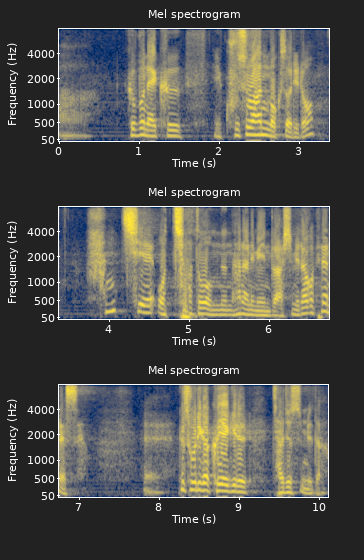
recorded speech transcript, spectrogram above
어, 그분의 그 구수한 목소리로 한치의 오차도 없는 하나님의 인도하심이라고 표현했어요. 예, 그래서 우리가 그 얘기를 자주 씁니다.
